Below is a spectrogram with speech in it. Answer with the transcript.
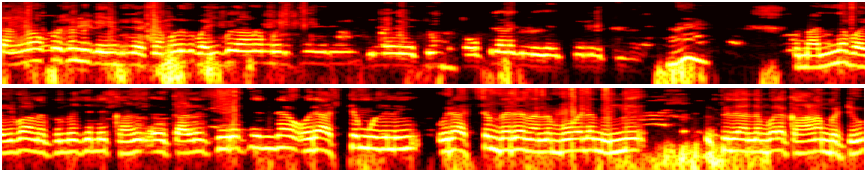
കണ്ണ് ഓപ്പറേഷൻ ഒന്നും കഴിഞ്ഞിട്ടില്ല പക്ഷെ നമ്മളിത് വൈബ് കാണാൻ വേണ്ടിട്ട് ഒരു ഇതിന്റെ ഏറ്റവും ടോപ്പിലാണ് കയറി നിൽക്കുന്നത്. നല്ല വൈബാണ് ഇപ്പൊ എന്താ വെച്ചാൽ കളിത്തീരത്തിന്റെ ഒരറ്റം മുതൽ ഒരറ്റം വരെ നല്ലപോലെ നിന്ന് ഇപ്പൊ നല്ലപോലെ കാണാൻ പറ്റും.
